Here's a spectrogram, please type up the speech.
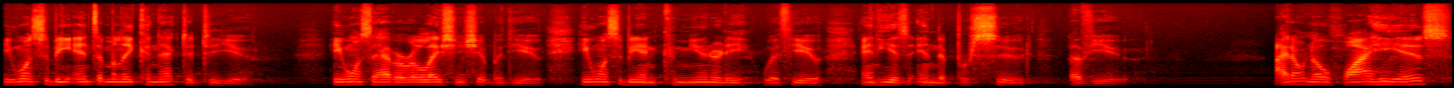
He wants to be intimately connected to you. He wants to have a relationship with you. He wants to be in community with you, and He is in the pursuit of you. I don't know why He is.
